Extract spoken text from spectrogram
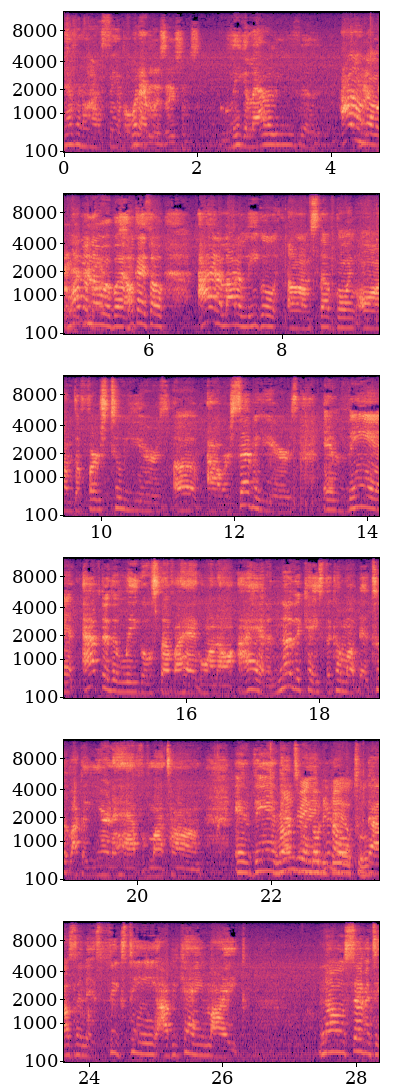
never know how to say it. But whatever. Legalizations? legalities. Uh, I don't know. Like, Mama yeah. know it, but okay. So I had a lot of legal um, stuff going on the first two years of our seven years, and then after the legal stuff I had going on, I had another case to come up that took like a year and a half of my time. And then Long that's when, you know, 2016, I became like no, 17.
